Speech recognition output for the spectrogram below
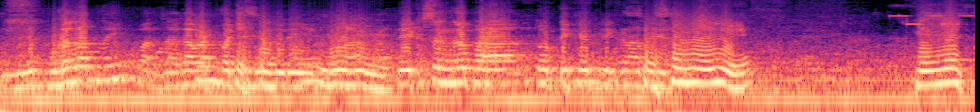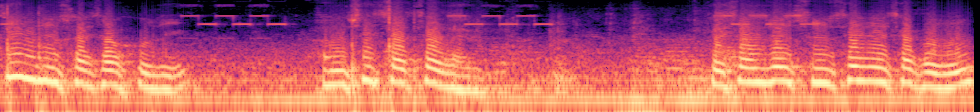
म्हणजे पुढे जात नाही जागा वाटपाची एक संघपणा तो टिकेट टिकणार गेल्या तीन दिवसाच्या पूर्वी आमची चर्चा झाली. त्याच्यामध्ये शिवसेनेच्याकडून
